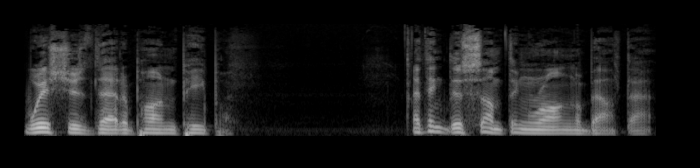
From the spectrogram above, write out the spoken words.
wishes that upon people. I think there's something wrong about that.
